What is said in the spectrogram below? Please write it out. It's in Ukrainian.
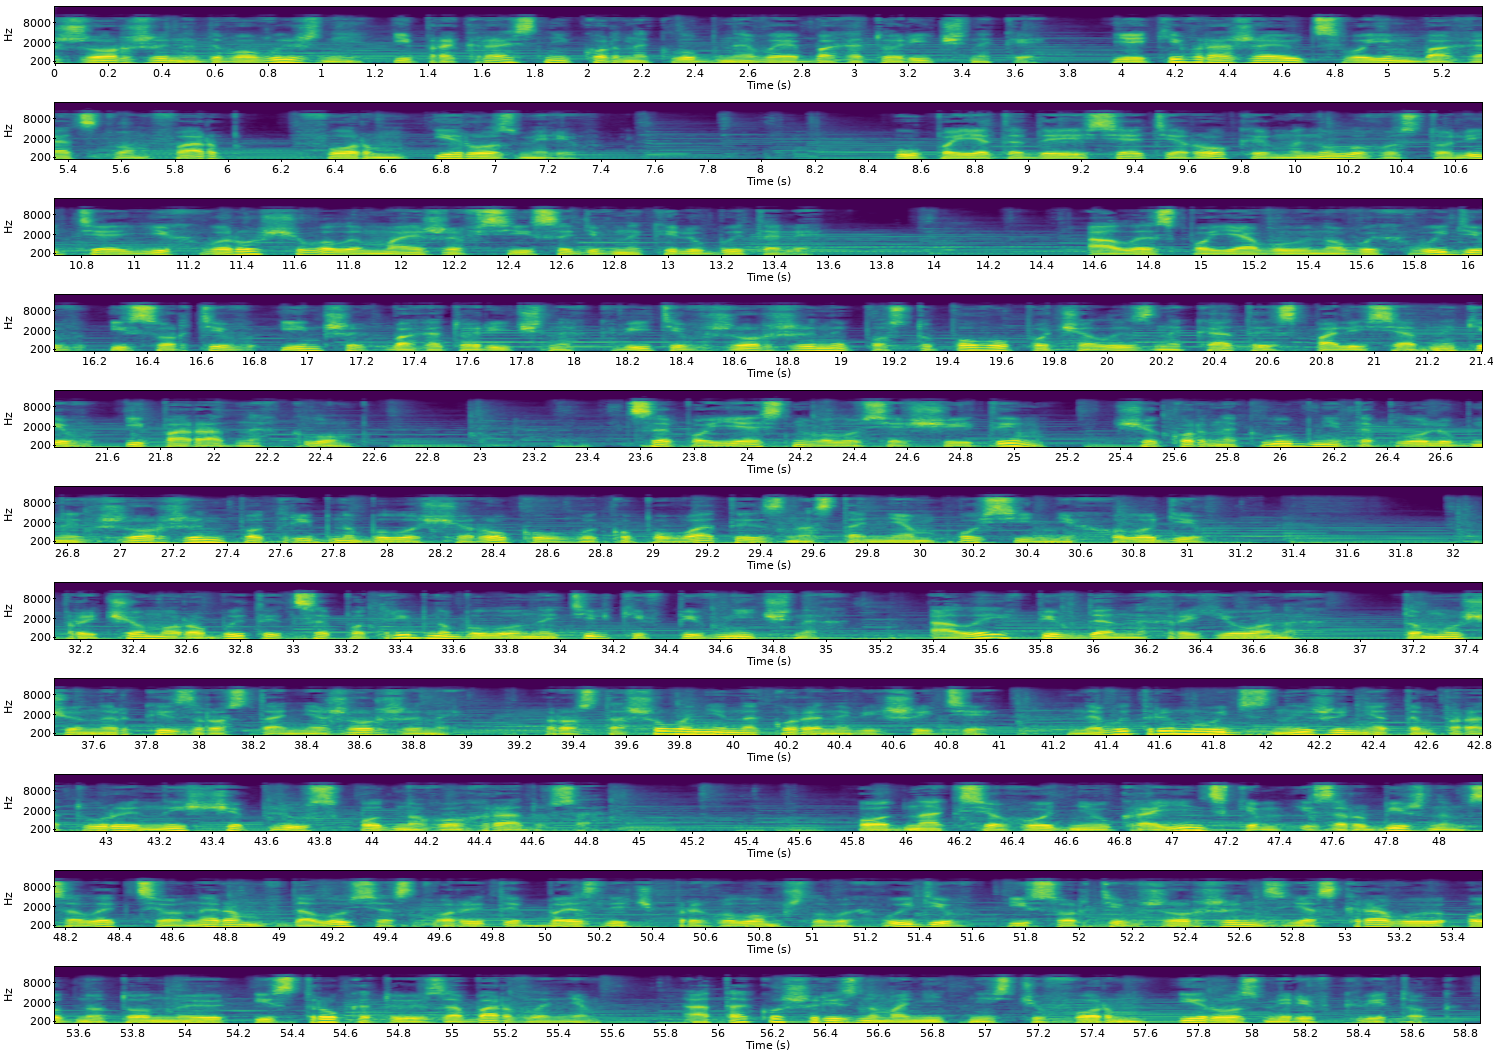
жоржини дивовижні і прекрасні корнеклубневі багаторічники, які вражають своїм багатством фарб, форм і розмірів. У 50-ті роки минулого століття їх вирощували майже всі садівники-любителі. Але з появою нових видів і сортів інших багаторічних квітів жоржини поступово почали зникати з палісядників і парадних клумб. Це пояснювалося ще й тим, що корнеклубні теплолюбних жоржин потрібно було щороку викопувати з настанням осінніх холодів. Причому робити це потрібно було не тільки в північних, але й в південних регіонах, тому що нирки зростання жоржини, розташовані на кореневій шиці, не витримують зниження температури нижче плюс 1 градуса. Однак сьогодні українським і зарубіжним селекціонерам вдалося створити безліч приголомшливих видів і сортів жоржин з яскравою однотонною і строкатою забарвленням, а також різноманітністю форм і розмірів квіток.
